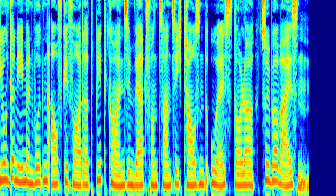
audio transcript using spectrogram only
Die Unternehmen wurden aufgefordert, Bitcoins im Wert von 20.000 US-Dollar zu überweisen.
